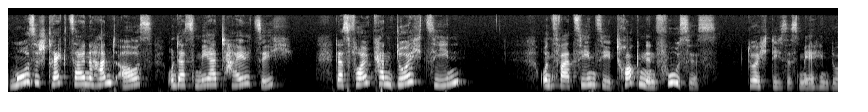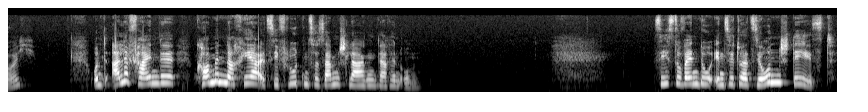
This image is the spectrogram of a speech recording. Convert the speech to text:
Mose streckt seine Hand aus und das Meer teilt sich. Das Volk kann durchziehen und zwar ziehen sie trockenen Fußes durch dieses Meer hindurch. Und alle Feinde kommen nachher, als die Fluten zusammenschlagen, darin um. Siehst du, wenn du in Situationen stehst,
